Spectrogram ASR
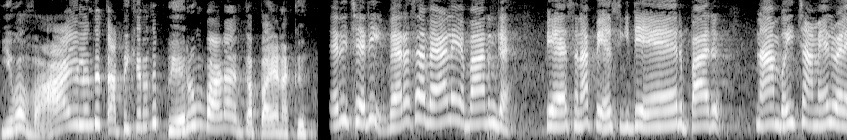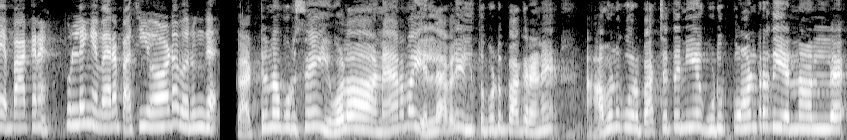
இவ வாயிலிருந்து தப்பிக்கிறது பெரும்பாடா இருக்கப்பா எனக்கு. சரி சரி. வெரசா வேலைய பாருங்க. பேசுனா பேசிக்கிட்டே இருப்பாரு. நான் போய் சமையல் வேலையை பாக்குறேன் பிள்ளைங்க வேற பசியோட வருங்க. கட்டுன புருஷன் இவ்வளோ நேரமா எல்லா வேலையும் இழுத்து போட்டு பாக்குறானே அவனுக்கு ஒரு பச்சை தண்ணியை கொடுப்போன்றது எண்ணம் இல்ல.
